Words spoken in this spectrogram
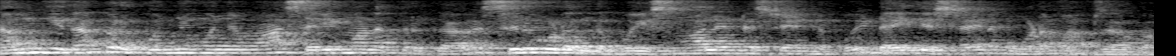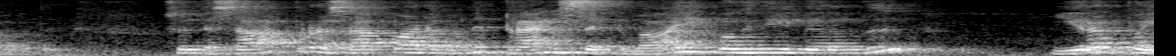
தங்கி தான் பிறகு கொஞ்சம் கொஞ்சமாக செரிமானத்திற்காக சிறுகுடலில் போய் ஸ்மால் இண்டஸ்ட்ரைனில் போய் டைஜஸ்ட் ஆகி நம்ம உடம்பு அப்சர்வ் ஆகுது. ஸோ இந்த சாப்பிட்ற சாப்பாடை வந்து டிரான்செட் வாய் பகுதியிலிருந்து இறப்பை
